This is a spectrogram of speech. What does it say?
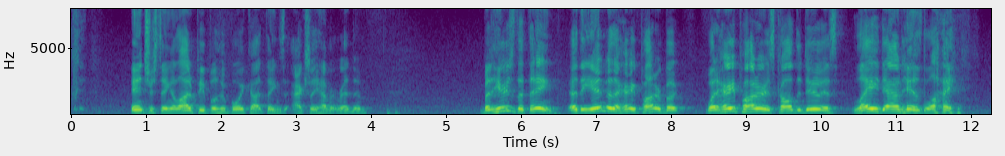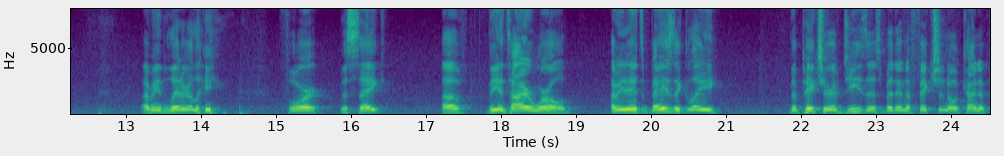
interesting. A lot of people who boycott things actually haven't read them. But here's the thing at the end of the Harry Potter book, what Harry Potter is called to do is lay down his life. I mean, literally, for the sake of the entire world. I mean, it's basically the picture of Jesus, but in a fictional kind of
